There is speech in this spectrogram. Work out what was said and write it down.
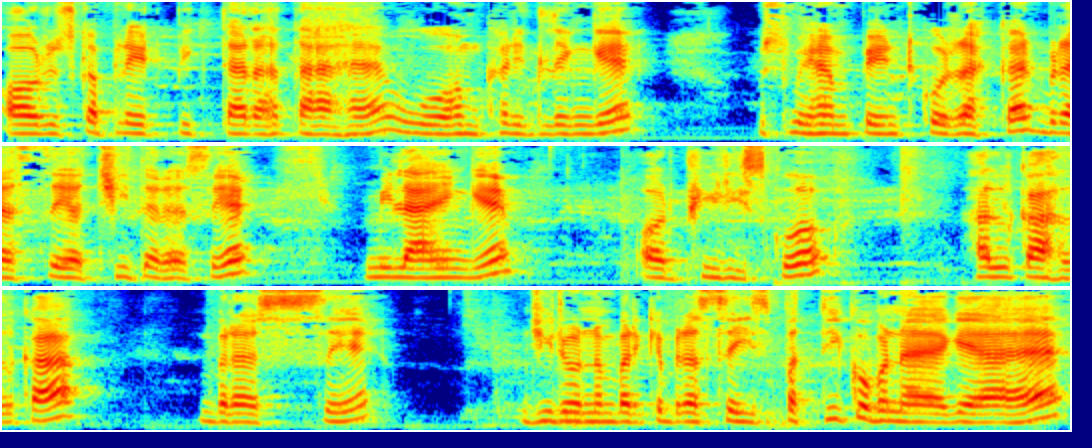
और उसका प्लेट पिकता रहता है, वो हम खरीद लेंगे। उसमें हम पेंट को रख कर ब्रश से अच्छी तरह से मिलाएँगे और फिर इसको हल्का हल्का ब्रश से, ज़ीरो नंबर के ब्रश से इस पत्ती को बनाया गया है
